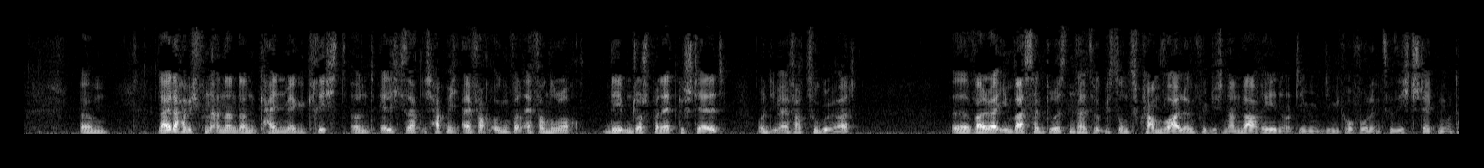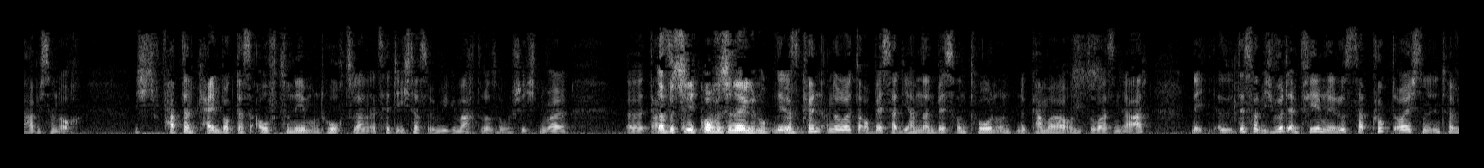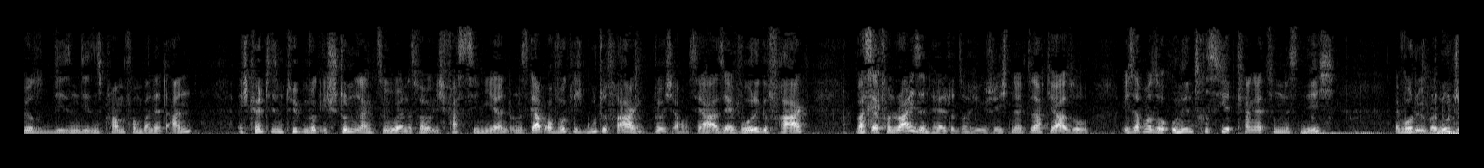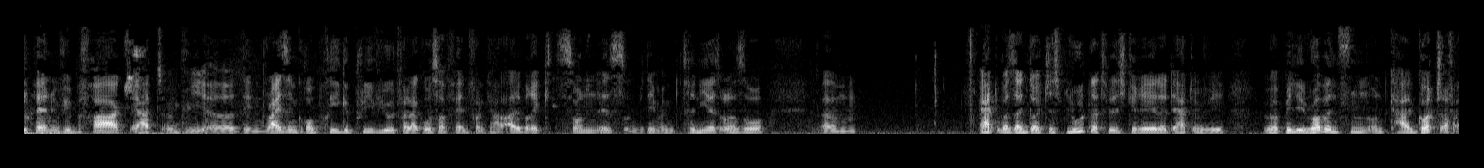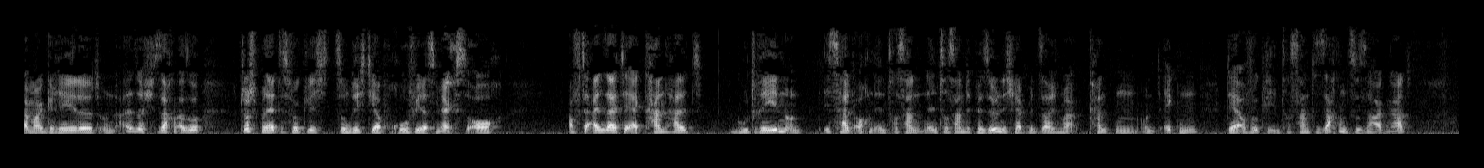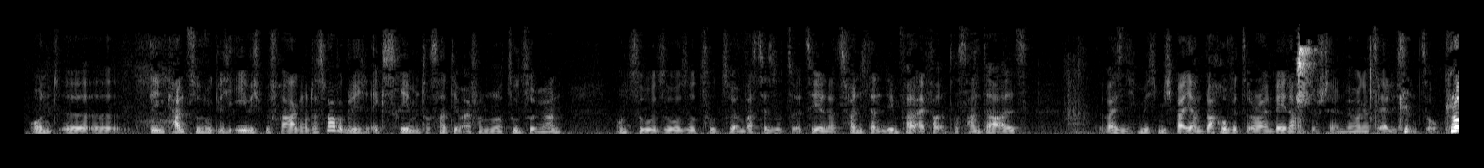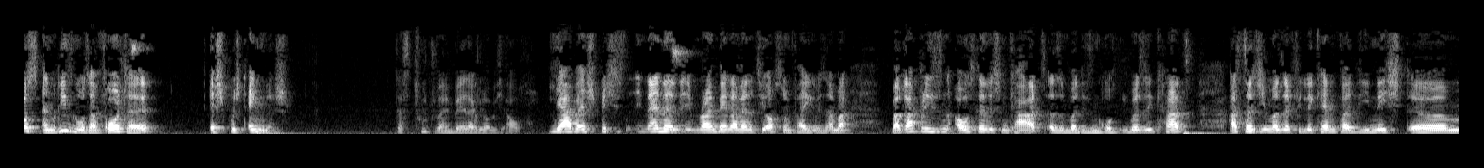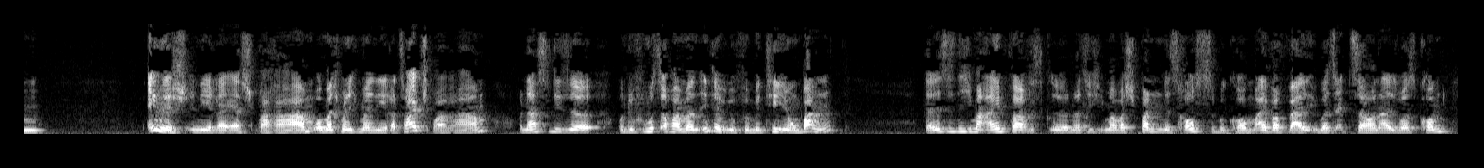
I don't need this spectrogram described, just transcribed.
Ähm, leider habe ich von anderen dann keinen mehr gekriegt und ehrlich gesagt, ich habe mich einfach irgendwann einfach nur noch neben Josh Barnett gestellt und ihm einfach zugehört. Äh, weil bei ihm war es halt größtenteils wirklich so ein Scrum, wo alle irgendwie durcheinander reden und die, die Mikrofone ins Gesicht stecken und da habe ich dann auch ich habe dann keinen Bock, das aufzunehmen und hochzuladen, als hätte ich das irgendwie gemacht oder so Geschichten, weil Äh, da bist du nicht professionell genug. Nee, das können andere Leute auch besser. Die haben dann einen besseren Ton und eine Kamera und sowas in der Art. Nee, also deshalb, ich würde empfehlen, wenn ihr Lust habt, guckt euch so ein Interview, so diesen, diesen Scrum von Barnett an. Ich könnte diesem Typen wirklich stundenlang zuhören. Das war wirklich faszinierend und es gab auch wirklich gute Fragen durchaus. Ja, also er wurde gefragt, was er von Ryzen hält und solche Geschichten. Er hat gesagt, ja, also ich sag mal so, uninteressiert klang er zumindest nicht. Er wurde über New Japan irgendwie befragt. Er hat irgendwie äh, den Ryzen Grand Prix gepreviewt, weil er großer Fan von Karl Albrechtsson ist und mit dem irgendwie trainiert oder so. Ähm, er hat über sein deutsches Blut natürlich geredet. Er hat irgendwie über Billy Robinson und Karl Gotch auf einmal geredet und all solche Sachen. Also Josh Barnett ist wirklich so ein richtiger Profi, das merkst du auch. Auf der einen Seite, er kann halt gut reden und ist halt auch ein interessant, eine interessante Persönlichkeit mit, sag ich mal, Kanten und Ecken, der auch wirklich interessante Sachen zu sagen hat. Und äh, äh, den kannst du wirklich ewig befragen. Und das war wirklich extrem interessant, dem einfach nur noch zuzuhören und zu, so, so zuzuhören, was der so zu erzählen hat. Das fand ich dann in dem Fall einfach interessanter als, weiß ich nicht, mich, mich bei Jan Blachowitz oder Ryan Bader anzustellen, wenn wir ganz ehrlich sind. So. Plus ein riesengroßer Vorteil, er spricht Englisch. Das tut Ryan Bader, glaube ich, auch. Ja, aber er spricht, nein, nein, Ryan Bader wäre natürlich auch so ein Fall gewesen, aber bei gerade bei diesen ausländischen Cards, also bei diesen großen Übersee-Cards, hast du natürlich immer sehr viele Kämpfer, die nicht ähm, Englisch in ihrer Erstsprache haben und manchmal nicht mal in ihrer Zweitsprache haben. Und dann hast du diese, und du musst auf einmal ein Interview für mit Yong Bang, dann ist es nicht immer einfach, äh, natürlich immer was Spannendes rauszubekommen, einfach weil Übersetzer und all sowas kommt.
